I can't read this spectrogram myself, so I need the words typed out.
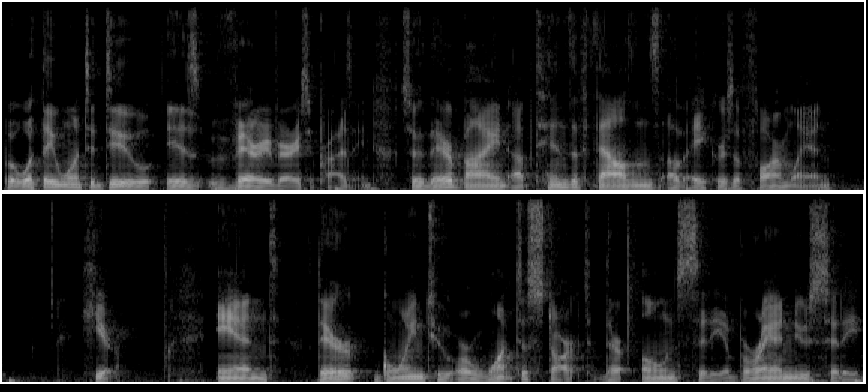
But what they want to do is very, very surprising. So they're buying up tens of thousands of acres of farmland here. And they're going to or want to start their own city, a brand new city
